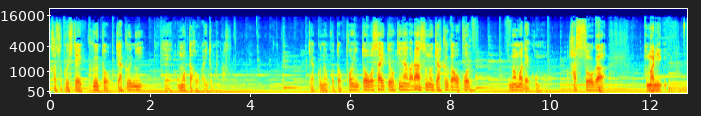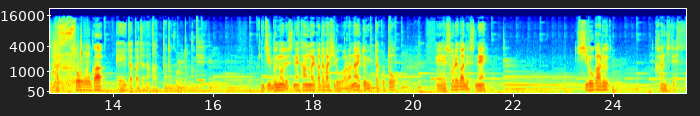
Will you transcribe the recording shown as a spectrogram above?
加速していくと逆に思った方がいいと思います。逆のことポイントを押さえておきながらその逆が起こる。今までこの発想があまり発想が豊かじゃなかったところとか自分のですね考え方が広がらないといったこと、えー、それがですね広がる感じです。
